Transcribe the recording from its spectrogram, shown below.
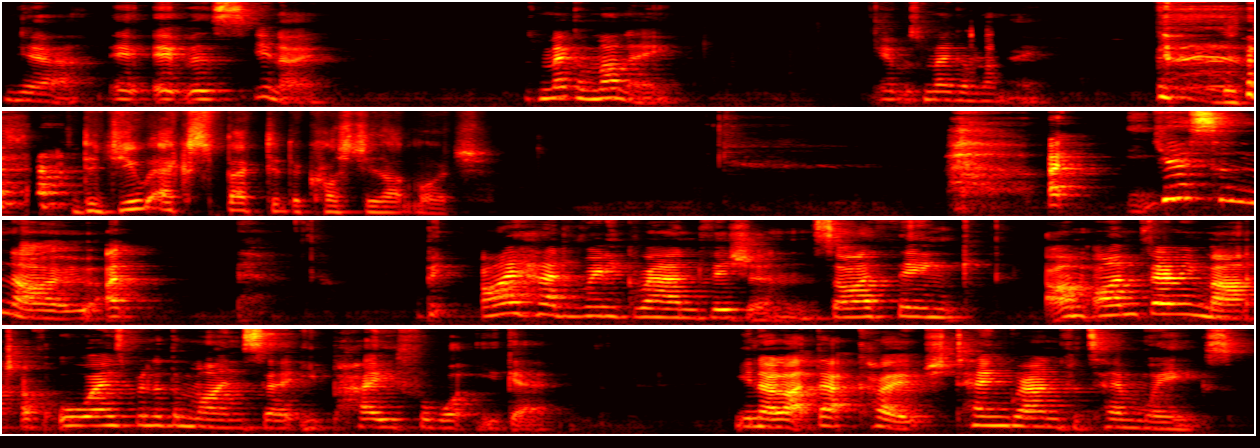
Yeah, it, it was you know, it was mega money. It was mega money. did you expect it to cost you that much? Yes and no. I I had really grand vision, so I think I'm I'm very much. I've always been of the mindset you pay for what you get. You know, like that coach, ten grand for ten weeks.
